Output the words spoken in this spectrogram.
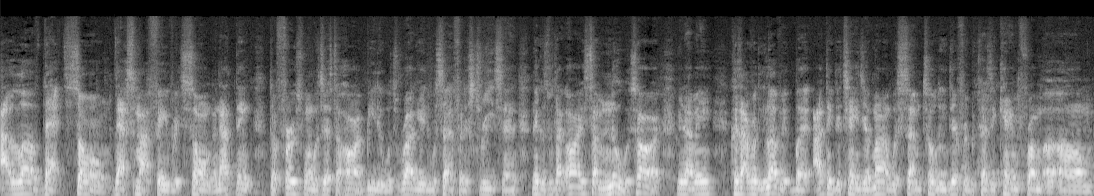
"I love that song. That's my favorite song." And I think the first one was just a hard beat. It was rugged. It was something for the streets, and niggas was like, all right, something new. It's hard." You know what I mean? Because I really love it. But I think the change of mind was something totally different because it came from a. Um,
